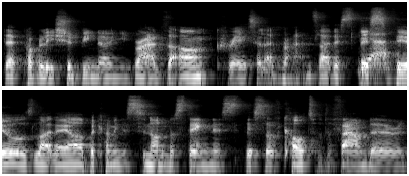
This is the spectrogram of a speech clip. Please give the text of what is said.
there probably should be no new brands that aren't creator led mm. brands. Like this, this Yeah. feels like they are becoming a synonymous thing. This, this sort of cult of the founder and,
